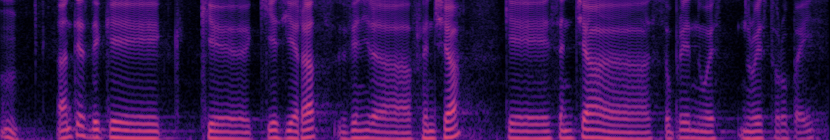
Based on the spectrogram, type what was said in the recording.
Mm. Antes de que, que quisieras venir a Francia, ¿qué sentías sobre nues- nuestro país?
